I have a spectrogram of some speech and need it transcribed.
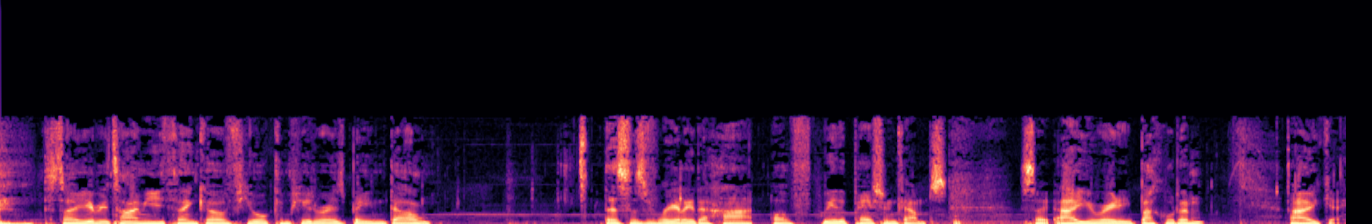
so every time you think of your computer as being dull, this is really the heart of where the passion comes. So, are you ready? Buckled in? Okay.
